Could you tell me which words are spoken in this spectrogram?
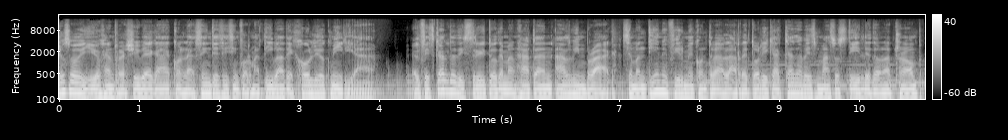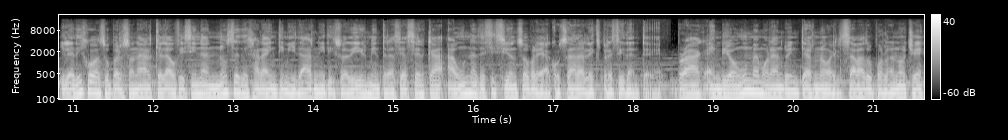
Yo soy Johan Rashi Vega con la síntesis informativa de Holyoke Media. El fiscal de distrito de Manhattan, Alvin Bragg, se mantiene firme contra la retórica cada vez más hostil de Donald Trump y le dijo a su personal que la oficina no se dejará intimidar ni disuadir mientras se acerca a una decisión sobre acusar al expresidente. Bragg envió un memorando interno el sábado por la noche,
